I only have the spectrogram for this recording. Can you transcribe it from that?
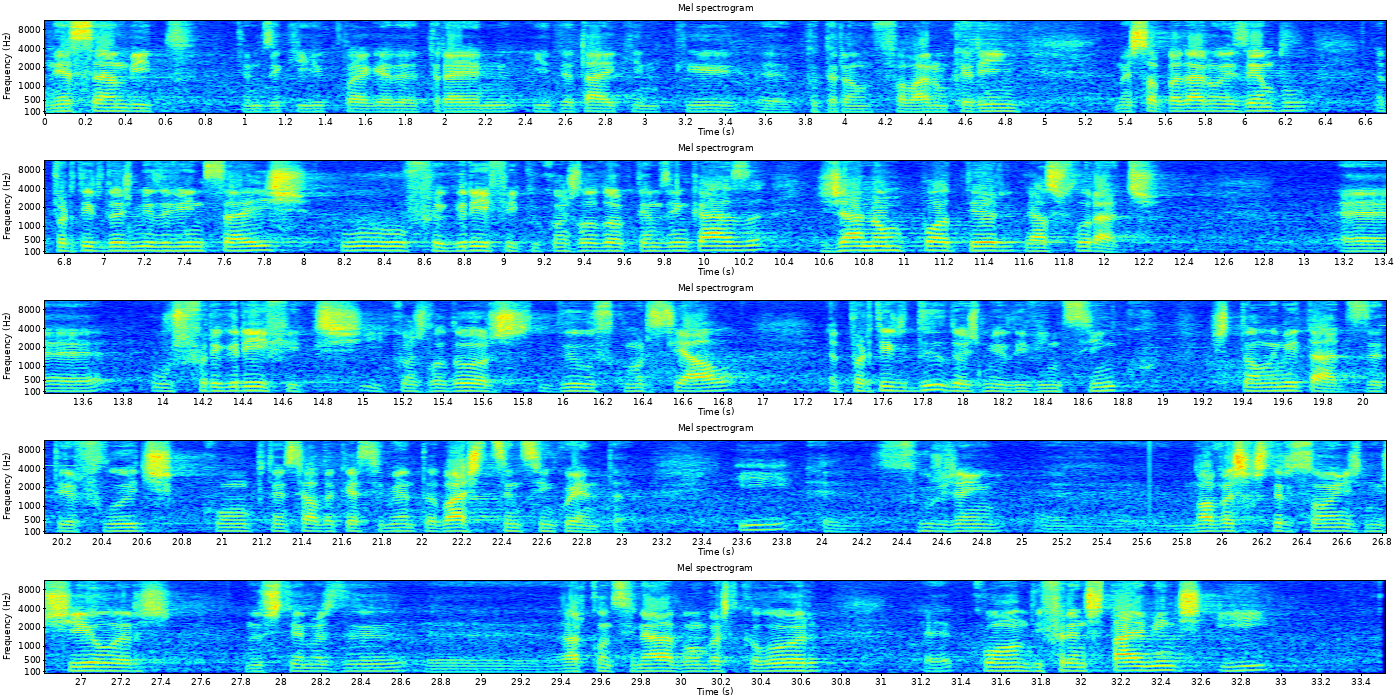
Nesse âmbito, temos aqui o colega da Train e da Daikin que uh, poderão falar um bocadinho, mas só para dar um exemplo, a partir de 2026 o frigorífico e o congelador que temos em casa já não pode ter gases fluorados. os frigoríficos e congeladores de uso comercial, a partir de 2025, estão limitados a ter fluidos com um potencial de aquecimento abaixo de 150 e uh, surgem novas restrições nos chillers, nos sistemas de uh, ar-condicionado, bombas de calor, com diferentes timings e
